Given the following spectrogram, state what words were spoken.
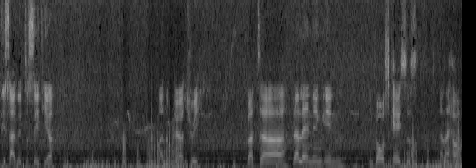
decided to sit here on the pear tree. But uh, they're landing in in both cases and I hope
